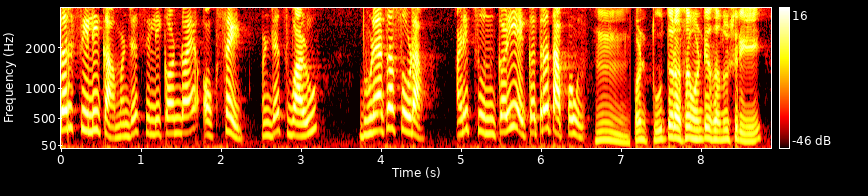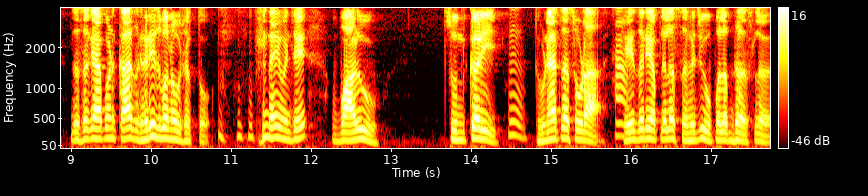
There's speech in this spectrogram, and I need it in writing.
तर सिलिका म्हणजे सिलिकॉन डाय ऑक्साईड म्हणजेच वाळू धुण्याचा सोडा आणि चुनकळी एकत्र तापवून. हम्म. पण तू तर असं म्हणतेस अनुश्री जसं काय आपण काच घरीच बनवू शकतो. नाही म्हणजे वाळू चुनकळी धुण्याचा सोडा हे. जरी आपल्याला सहजी उपलब्ध असलं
